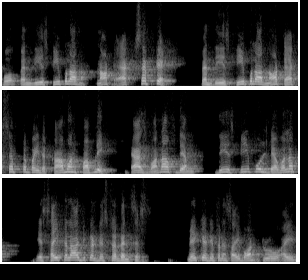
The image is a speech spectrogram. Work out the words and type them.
when these people are not accepted, when these people are not accepted by the common public as one of them, these people develop a psychological disturbances. Make a difference. I want to i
